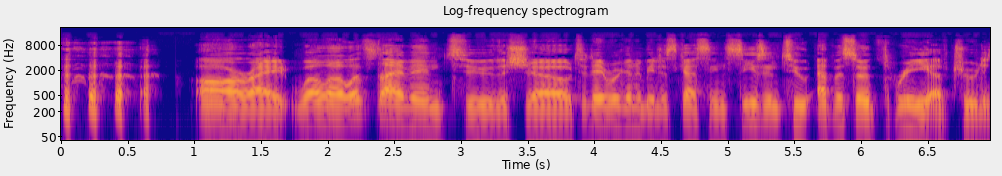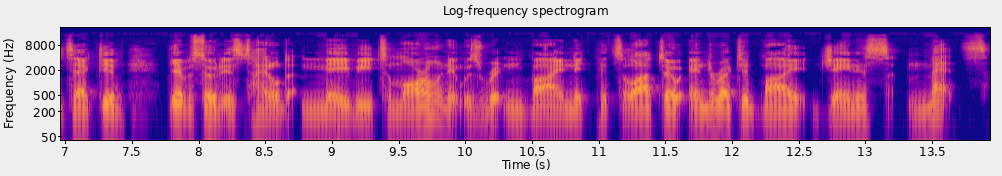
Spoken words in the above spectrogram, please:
All right. Well, uh, let's dive into the show. Today we're going to be discussing season two, episode three of True Detective. The episode is titled Maybe Tomorrow, and it was written by Nic Pizzolatto and directed by Janus Metz.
